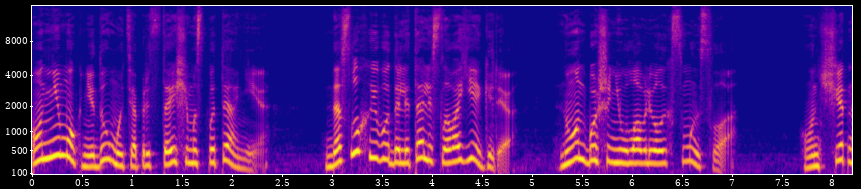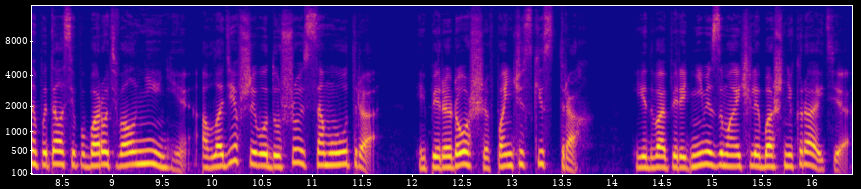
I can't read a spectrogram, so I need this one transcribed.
Он не мог не думать о предстоящем испытании. До слуха его долетали слова егеря, но он больше не улавливал их смысла. Он тщетно пытался побороть волнение, овладевшее его душой с самого утра, и переросшее в панический страх. Едва перед ними замаячили башни Крайте.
